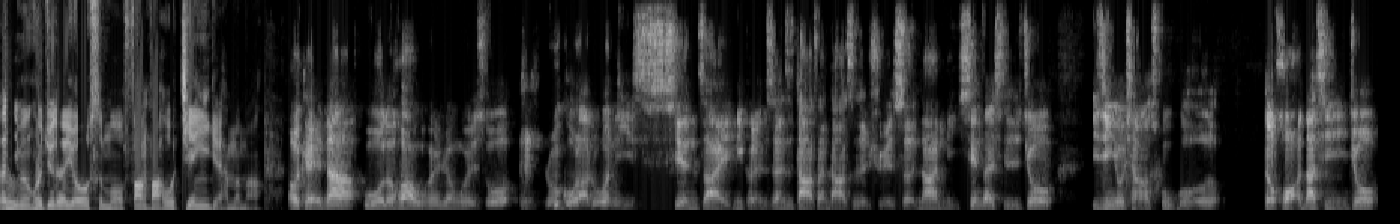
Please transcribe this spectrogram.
那你们会觉得有什么方法或建议给他们吗？OK，那我的话，我会认为说，如果啦，如果你现在你可能算是大三、大四的学生，那你现在其实就已经有想要出国的话，那其实你就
